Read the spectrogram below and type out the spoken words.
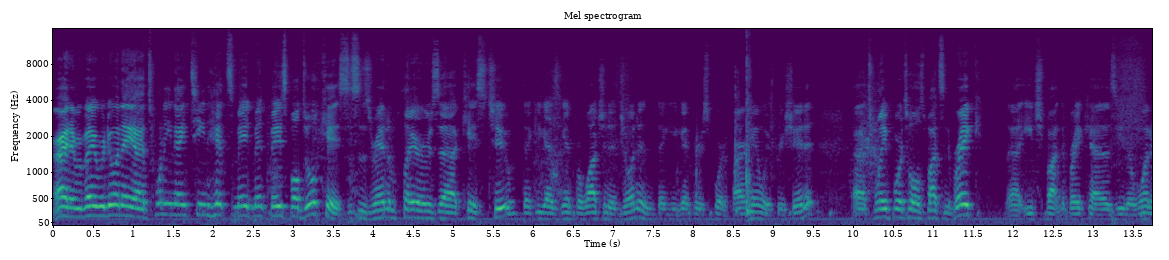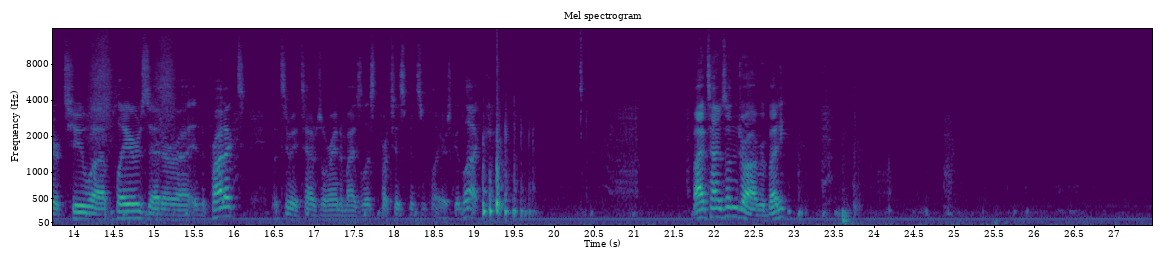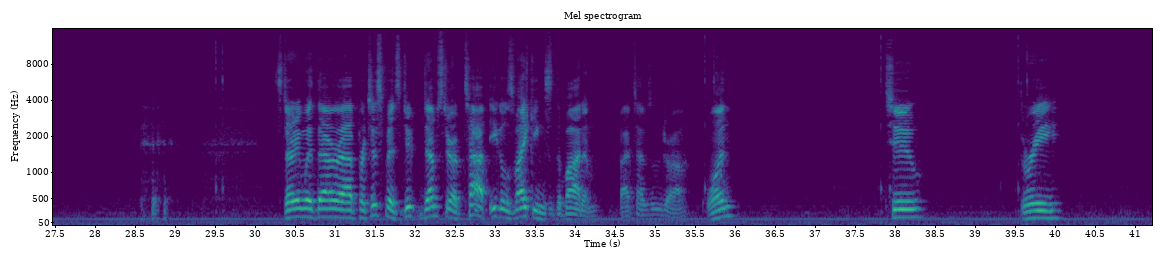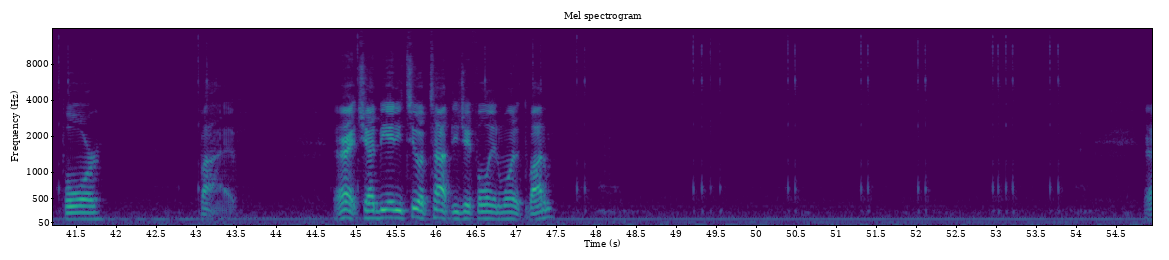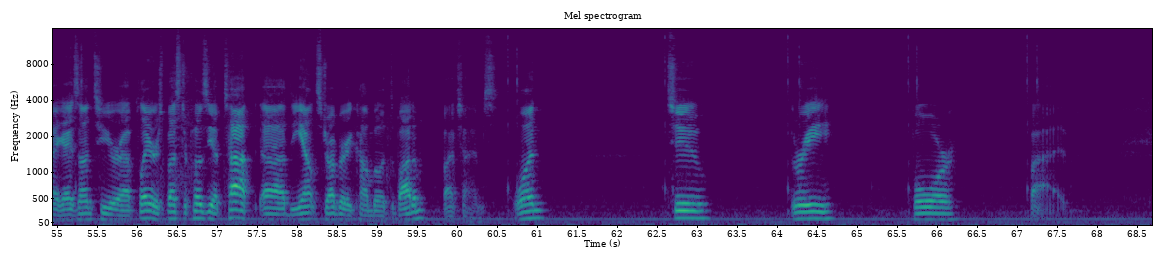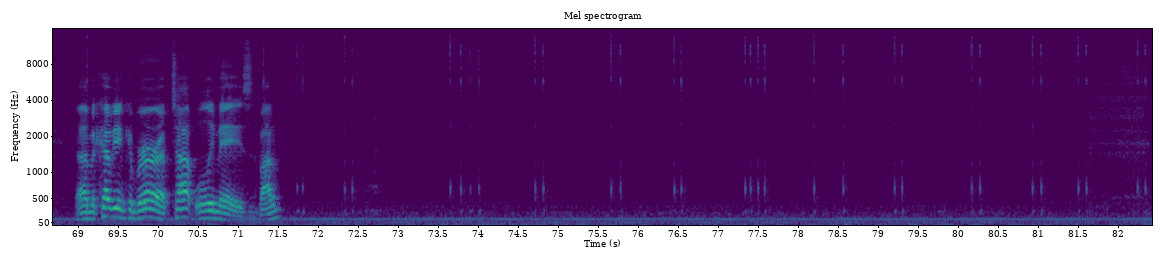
All right, everybody, we're doing a uh, 2019 Hits Made Mint Baseball Dual Case. This is Random Players uh, Case 2. Thank you guys again for watching and joining, and thank you again for your support of Firehand. We appreciate it. Uh, 24 total spots in the break. Uh, each spot in the break has either one or two uh, players that are uh, in the product. Let's see how many times we'll randomize list participants and players. Good luck. Five times on the draw, everybody. Starting with our uh, participants, Duke the Dumpster up top, Eagles Vikings at the bottom. Five times on the draw. One, two, three, four, five. All right, Chad B82 up top, DJ Foley in one at the bottom. Right, guys, on to your uh, players. Buster Posey up top, uh, the Yount Strawberry combo at the bottom, five times. One, two, three, four, five. Uh, McCovey and Cabrera up top, Willie Mays at the bottom.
